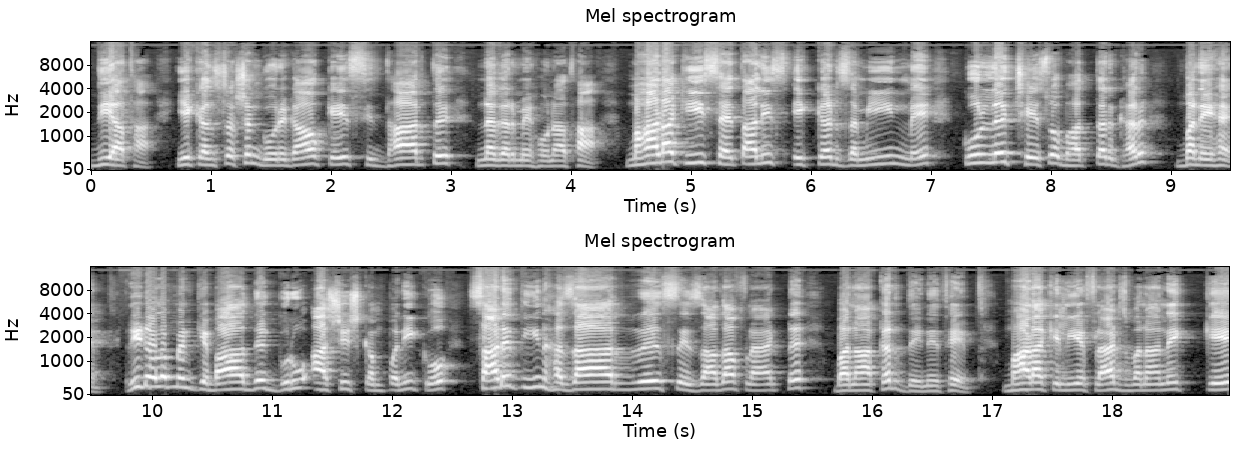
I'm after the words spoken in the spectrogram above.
दिया था। यह कंस्ट्रक्शन गोरेगांव के सिद्धार्थ नगर में होना था। महाड़ा की सैतालीस एकड़ ज़मीन में कुल छह सौ बहत्तर घर बने हैं। रीडेवलपमेंट के बाद गुरु आशीष कंपनी को साढ़े तीन हज़ार से ज़्यादा फ्लैट बनाकर देने थे। महाड़ा के लिए फ्लैट्स बनाने के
